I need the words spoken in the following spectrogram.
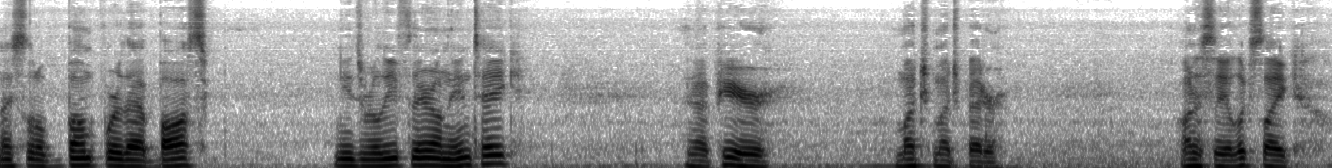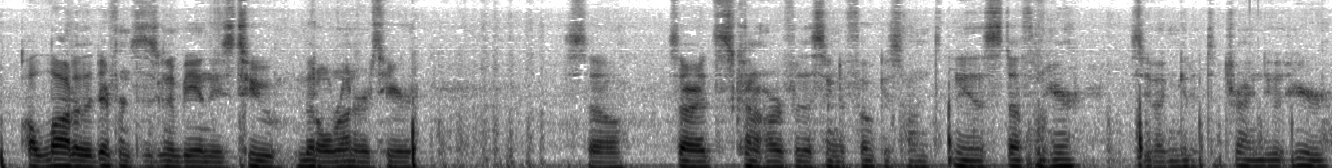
Nice little bump where that boss needs relief there on the intake. And up here, much, much better. Honestly, it looks like a lot of the difference is going to be in these two middle runners here. So, sorry, it's kind of hard for this thing to focus on any of this stuff in here. See if I can get it to try and do it here.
